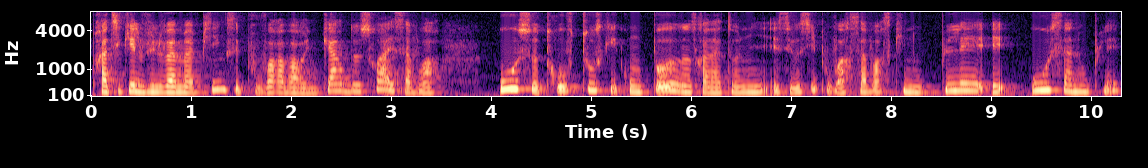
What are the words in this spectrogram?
Pratiquer le vulva mapping, c'est pouvoir avoir une carte de soi et savoir où se trouve tout ce qui compose notre anatomie. Et c'est aussi pouvoir savoir ce qui nous plaît et où ça nous plaît.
